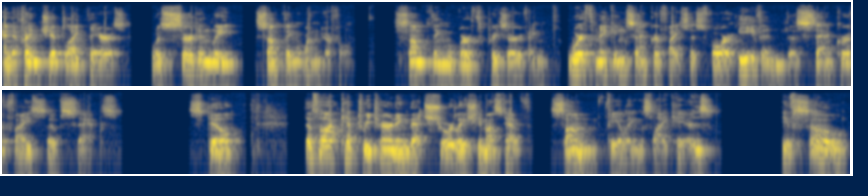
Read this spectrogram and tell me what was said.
And a friendship like theirs was certainly something wonderful, something worth preserving, worth making sacrifices for, even the sacrifice of sex. Still, the thought kept returning that surely she must have some feelings like his. If so,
